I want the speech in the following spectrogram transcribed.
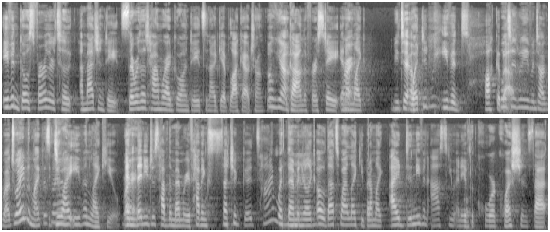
even goes further to imagine dates. There was a time where I'd go on dates and I'd get blackout drunk with Oh, yeah. a guy on the first date. And I'm like, Me too. What did we even talk about? What did we even talk about? Do I even like this man? do I even like you? Right. And then you just have the memory of having such a good time with them, and you're like, oh, that's why I like you. But I'm like, I didn't even ask you any of the core questions that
